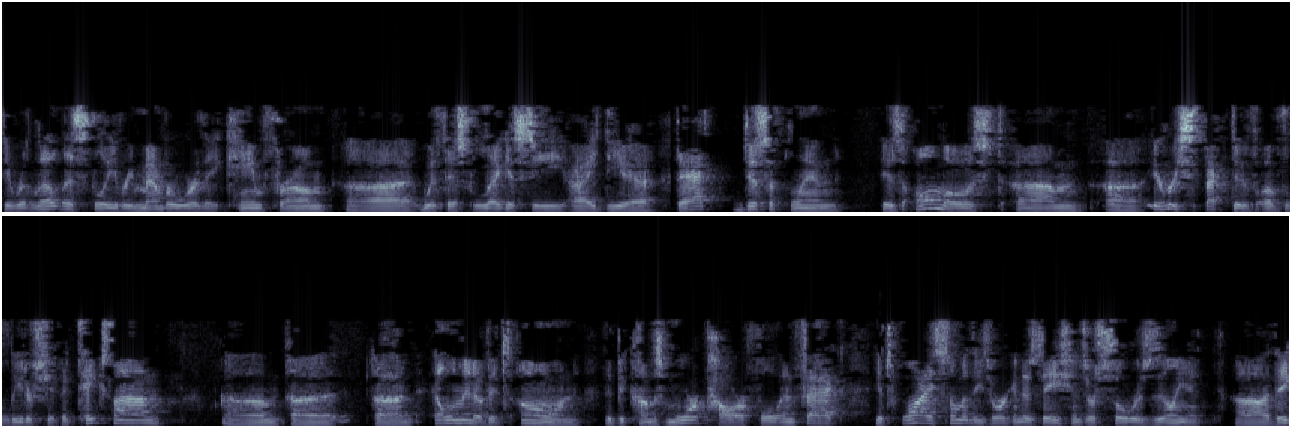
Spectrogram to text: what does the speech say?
they relentlessly remember where they came from uh, with this legacy idea. That discipline is almost um, uh, irrespective of the leadership. It takes on um, uh, an element of its own that becomes more powerful. In fact, it's why some of these organizations are so resilient. Uh, they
